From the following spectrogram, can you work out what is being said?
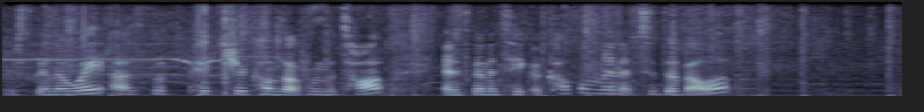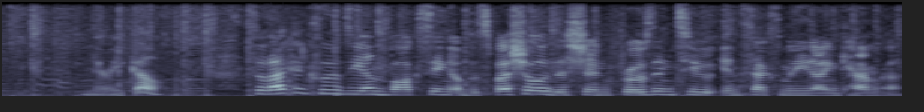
You're just gonna wait as the picture comes out from the top, and it's gonna take a couple minutes to develop. There we go. So that concludes the unboxing of the special edition Frozen 2 Instax Mini 9 camera.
